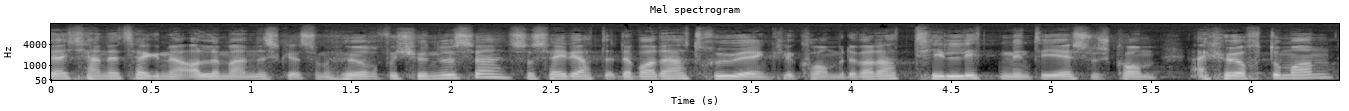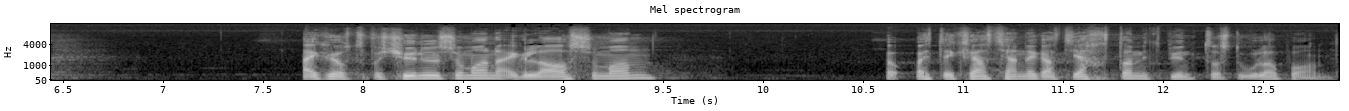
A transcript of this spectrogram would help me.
det kjennetegner alle mennesker. Som hører forkynnelse, så sier de at det var der tro egentlig kom. Det var der tilliten min til Jesus kom. Jeg hørte om han, jeg hørte forkynnelse om han, jeg las om han. Og Etter hvert kjenner jeg at hjertet mitt begynte å stole på han.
